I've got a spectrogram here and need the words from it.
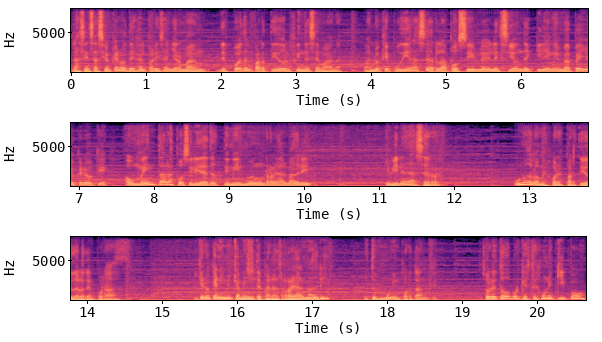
la sensación que nos deja el Paris Saint Germain después del partido del fin de semana, más lo que pudiera ser la posible lesión de Kylian Mbappé, yo creo que aumenta las posibilidades de optimismo en un Real Madrid que viene de hacer uno de los mejores partidos de la temporada. Y creo que anímicamente para el Real Madrid esto es muy importante. Sobre todo porque este es un equipo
